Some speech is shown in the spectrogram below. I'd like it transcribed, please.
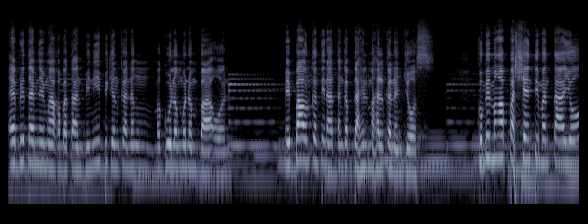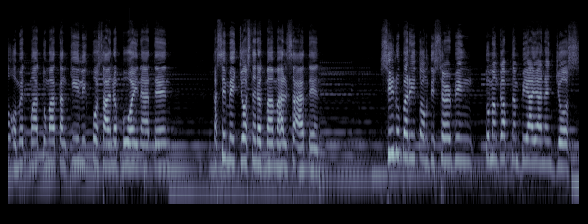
Every time na yung mga kabataan, binibigyan ka ng magulang mo ng baon, may baon kang tinatanggap dahil mahal ka ng Diyos. Kung may mga pasyente man tayo o may mga tumatangkilik po sa hanap buhay natin, kasi may Diyos na nagmamahal sa atin. Sino ba rito ang deserving tumanggap ng biyaya ng Diyos?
